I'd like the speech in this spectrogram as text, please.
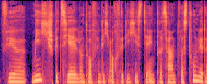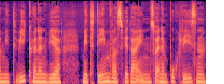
für mich speziell und hoffentlich auch für dich ist ja interessant, was tun wir damit, wie können wir mit dem, was wir da in so einem Buch lesen,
